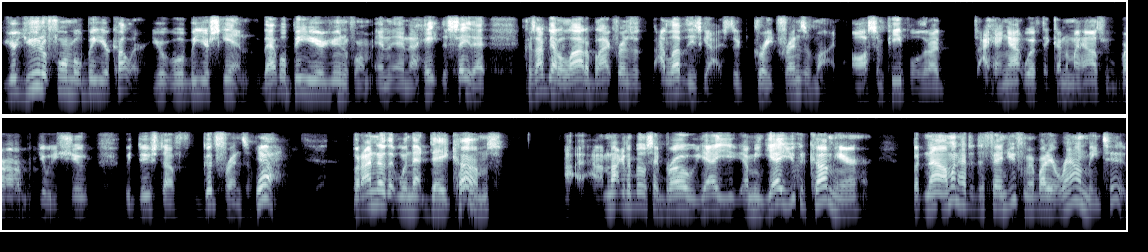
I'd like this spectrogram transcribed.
your uniform will be your color. Your will be your skin. That will be your uniform. And and I hate to say that because I've got a lot of black friends. With, I love these guys. They're great friends of mine. Awesome people that I I hang out with. They come to my house. We barbecue. We shoot. We do stuff. Good friends of mine. Yeah. But I know that when that day comes, I, I'm not going to be able to say, bro, yeah, you, I mean, yeah, you could come here, but now I'm going to have to defend you from everybody around me too.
